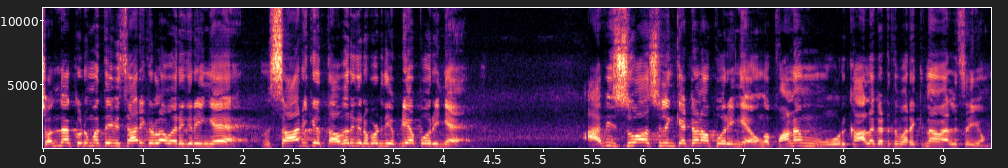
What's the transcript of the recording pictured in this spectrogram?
சொந்த குடும்பத்தை விசாரிக்கலாம் வருகிறீங்க. விசாரிக்க தவறுகிற பொழுது எப்படியா போகிறீங்க அவிசுவாசிலும் கெட்டனா போகிறீங்க உங்கள் பணம் ஒரு காலகட்டத்து வரைக்கும் தான் வேலை செய்யும்.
